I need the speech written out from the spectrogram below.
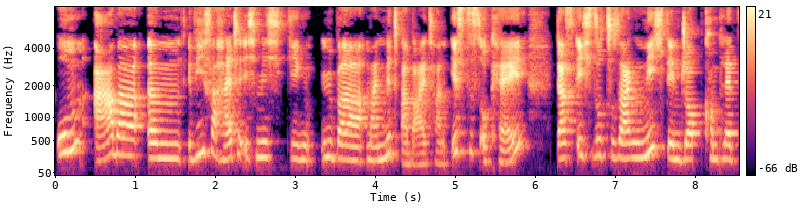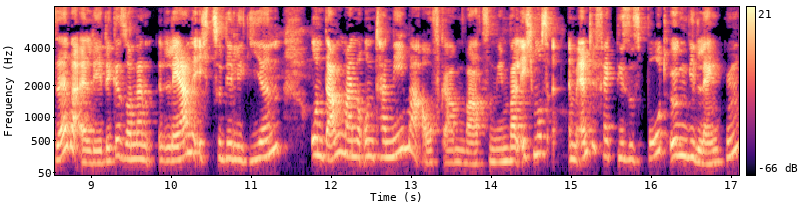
Um aber, ähm, wie verhalte ich mich gegenüber meinen Mitarbeitern? Ist es okay, dass ich sozusagen nicht den Job komplett selber erledige, sondern lerne ich zu delegieren und dann meine Unternehmeraufgaben wahrzunehmen, weil ich muss im Endeffekt dieses Boot irgendwie lenken.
